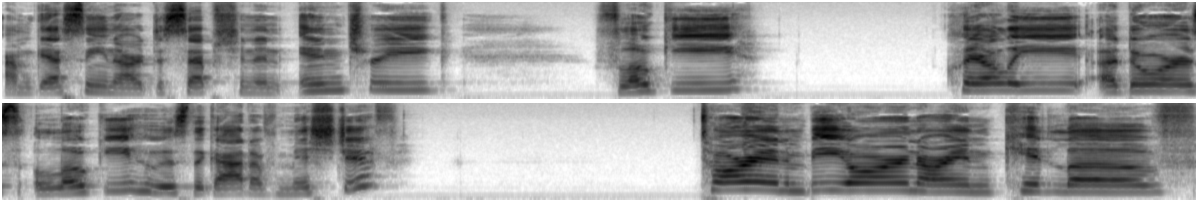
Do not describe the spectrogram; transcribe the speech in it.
I'm guessing are deception and intrigue. Floki clearly adores Loki, who is the god of mischief. Thorunn and Bjorn are in kid love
